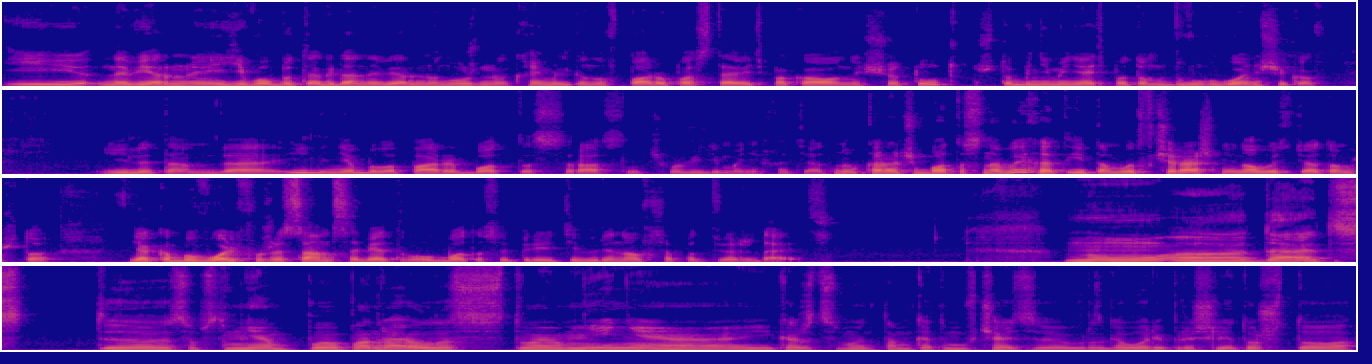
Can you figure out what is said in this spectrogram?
И, наверное, его бы тогда, наверное, нужно к Хэмилтону в пару поставить, пока он еще тут, чтобы не менять потом двух гонщиков или там, да, или не было пары Боттас Рассел, чего, видимо, не хотят. Ну, короче, Боттас на выход, и там вот вчерашние новости о том, что якобы Вольф уже сам советовал Боттасу перейти в Рено, все подтверждается. Ну, а, да, это, э, собственно, мне понравилось твое мнение, и, кажется, мы там к этому в чате в разговоре пришли, то, что,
